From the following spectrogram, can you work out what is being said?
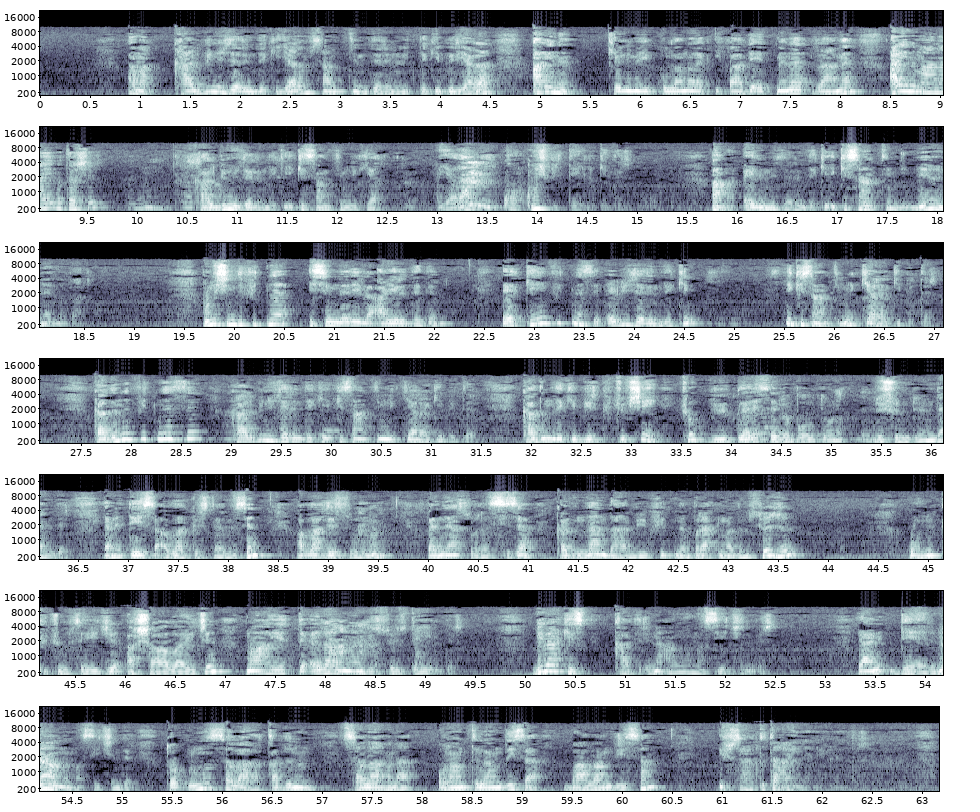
Ama kalbin üzerindeki yarım santim derinlikteki bir yara aynı kelimeyi kullanarak ifade etmene rağmen aynı manayı mı taşır? Kalbin üzerindeki iki santimlik yara korkunç bir tehlikedir. Ama elin üzerindeki iki santimlik ne önemi var? Bunu şimdi fitne isimleriyle ayır dedim. Erkeğin fitnesi el üzerindeki iki santimlik yara gibidir. Kadının fitnesi kalbin üzerindeki iki santimlik yara gibidir. Kadındaki bir küçük şey çok büyüklere sebep olduğunu düşündüğündendir. Yani değilse Allah göstermesin Allah Resulü'nün benden sonra size kadından daha büyük fitne bırakmadım sözü onu küçümseyici, aşağılayıcı, mahiyette ele alınan bir söz değildir. Bilakis kadrini anlaması içindir. Yani değerini anlaması içindir. Toplumun salahı kadının salahına orantılandıysa, bağlandıysa ifsadı da aynen öyledir.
